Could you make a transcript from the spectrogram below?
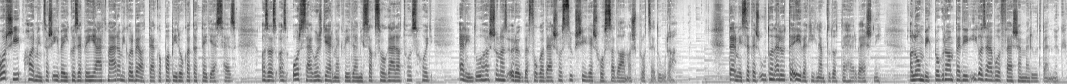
Orsi 30-as évei közepén járt már, amikor beadták a papírokat a tegyeszhez, azaz az Országos Gyermekvédelmi Szakszolgálathoz, hogy elindulhasson az örökbefogadáshoz szükséges hosszadalmas procedúra. Természetes úton előtte évekig nem tudott teherbe esni. A Lombik program pedig igazából fel sem merült bennük.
